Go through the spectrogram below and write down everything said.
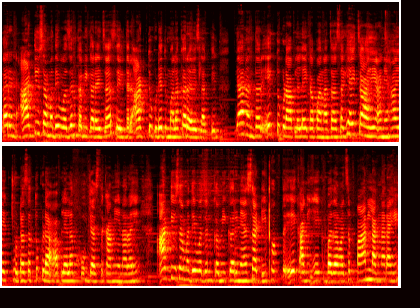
कारण आठ दिवसामध्ये वजन कमी करायचं असेल तर आठ तुकडे तुम्हाला करावेच लागतील. त्यानंतर एक तुकडा आपल्याला एका पानाचा असा घ्यायचा आहे आणि हा एक छोटासा तुकडा आपल्याला खूप जास्त कामी येणार आहे. आठ दिवसामध्ये वजन कमी करण्यासाठी फक्त एक आणि एक बदामाचं पान लागणार आहे.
